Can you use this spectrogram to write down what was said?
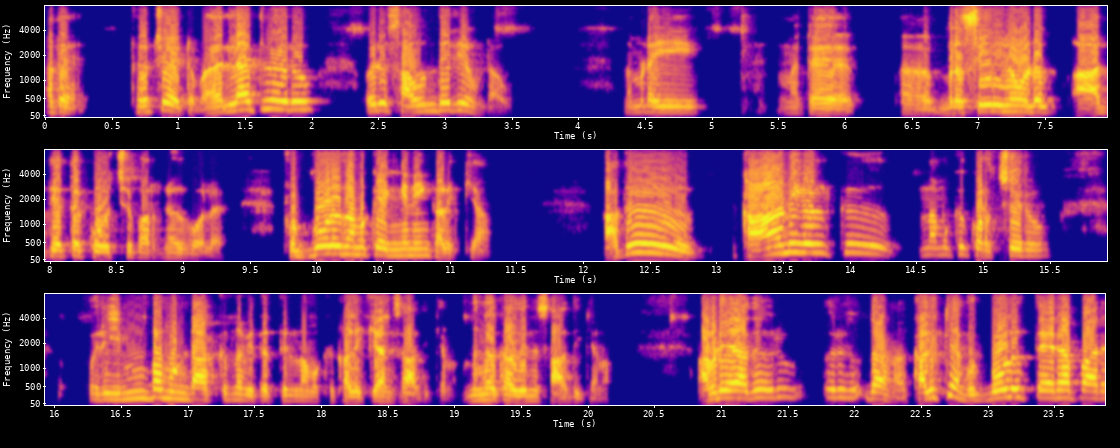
അതെ തീർച്ചയായിട്ടും. അതെല്ലാത്തിനും ഒരു ഒരു സൗന്ദര്യം ഉണ്ടാവും. നമ്മുടെ ഈ മറ്റേ ബ്രസീലിനോട് ആദ്യത്തെ കോച്ച് പറഞ്ഞതുപോലെ ഫുട്ബോൾ നമുക്ക് എങ്ങനെയും കളിക്കാം. അത് കാണികൾക്ക് നമുക്ക് കുറച്ചൊരു ഒരു ഇമ്പമുണ്ടാക്കുന്ന വിധത്തിൽ നമുക്ക് കളിക്കാൻ സാധിക്കണം. നിങ്ങൾക്ക് അതിന് സാധിക്കണം. അവിടെ അത് ഒരു ഒരു ഇതാണ്. കളിക്കാം. ഫുട്ബോൾ തേരാപ്പാര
